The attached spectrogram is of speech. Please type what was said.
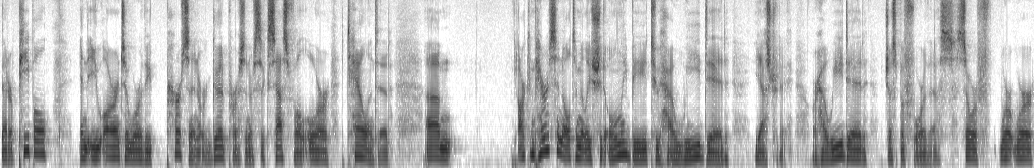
better people and that you aren't a worthy person or good person or successful or talented. Um, our comparison ultimately should only be to how we did yesterday or how we did just before this. So we're we're we're,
